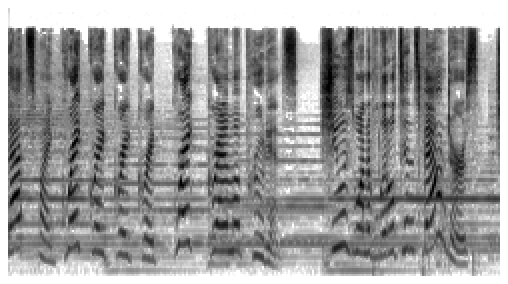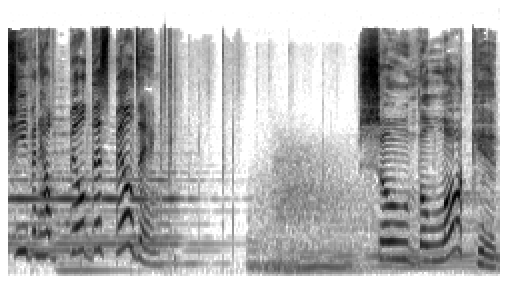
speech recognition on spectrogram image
that's my great great great great great grandma Prudence. She was one of Littleton's founders. She even helped build this building. So the locket,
